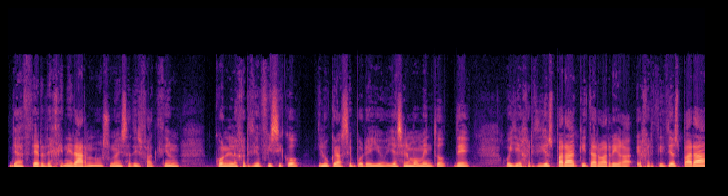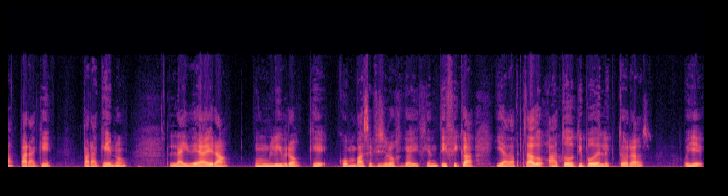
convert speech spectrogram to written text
de hacer, de generarnos una insatisfacción con el ejercicio físico y lucrarse por ello. Ya es el momento de, oye, ejercicios para quitar barriga, ejercicios para, ¿para qué? ¿Para qué, no? La idea era un libro que con base fisiológica y científica y adaptado a todo tipo de lectoras, oye,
